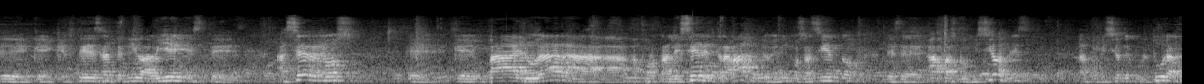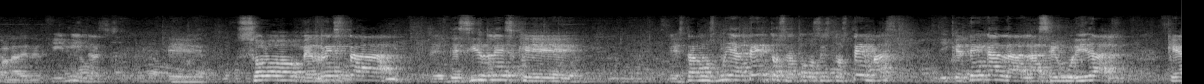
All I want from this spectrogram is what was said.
eh, que, ustedes han tenido a bien este, hacernos, eh, que va a ayudar a, fortalecer el trabajo que venimos haciendo desde ambas comisiones, la Comisión de Cultura con la de Energía y Minas. solo me resta decirles que estamos muy atentos a todos estos temas y que tengan la, seguridad que,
